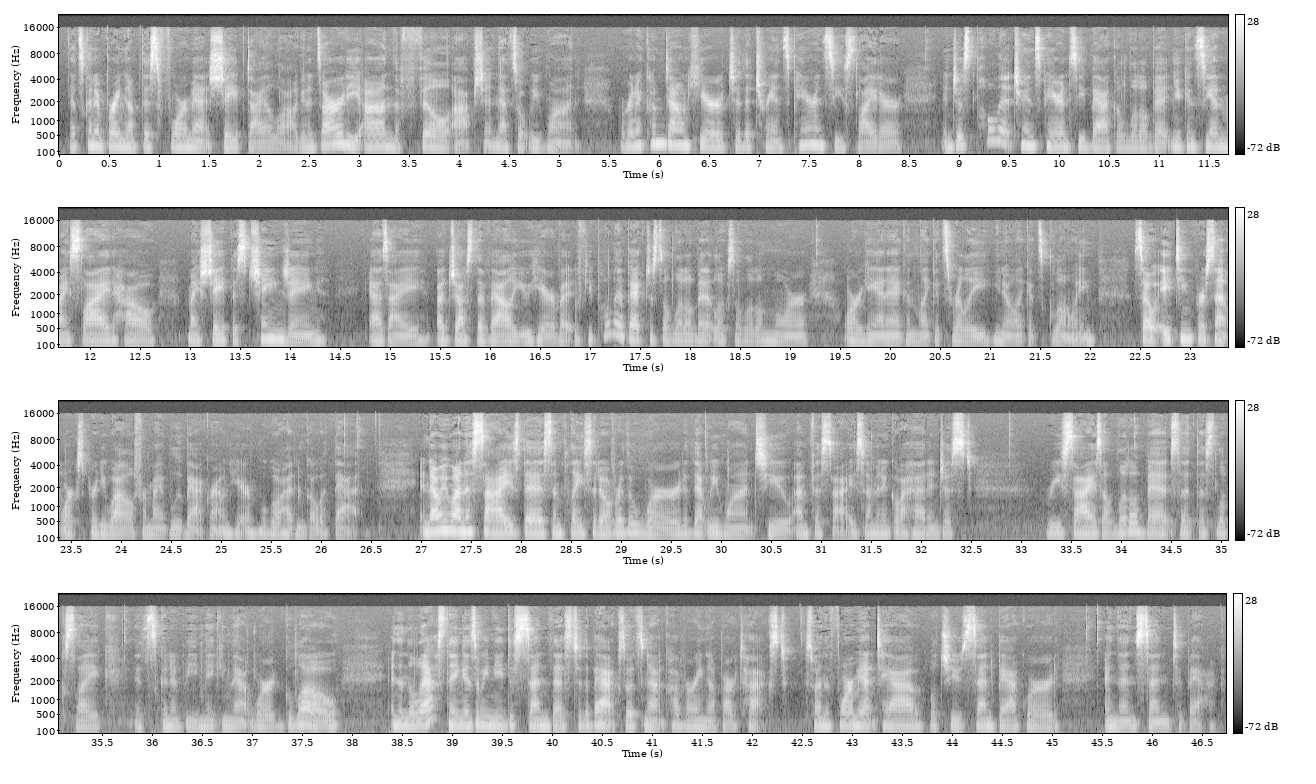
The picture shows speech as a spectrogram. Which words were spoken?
That's going to bring up this format shape dialog and it's already on the fill option. That's what we want. We're going to come down here to the transparency slider and just pull that transparency back a little bit. And you can see on my slide how my shape is changing as I adjust the value here. But if you pull that back just a little bit, it looks a little more organic and like it's really, you know, like it's glowing. So 18% works pretty well for my blue background here. We'll go ahead and go with that. And now we want to size this and place it over the word that we want to emphasize. So I'm going to go ahead and just resize a little bit so that this looks like it's going to be making that word glow. And then the last thing is we need to send this to the back so it's not covering up our text. So on the Format tab, we'll choose Send Backward and then Send to Back.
